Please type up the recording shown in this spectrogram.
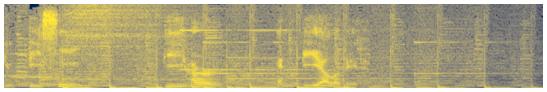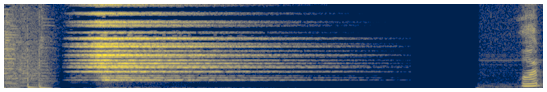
you be seen, be heard, and be elevated. What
